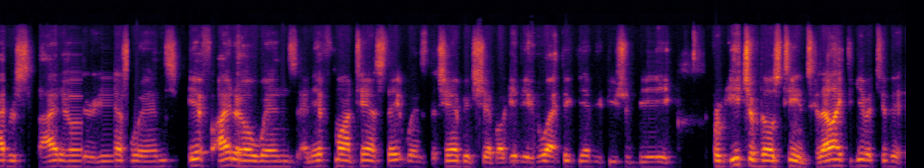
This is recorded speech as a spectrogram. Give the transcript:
Idaho wins. If Idaho wins and if Montana State wins the championship, I'll give you who I think the MVP should be from each of those teams because I like to give it to the.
